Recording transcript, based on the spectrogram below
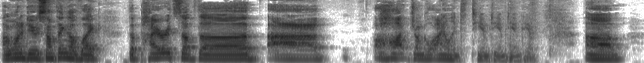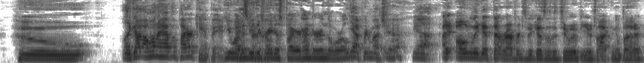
I want to do something of like the Pirates of the uh, Hot Jungle Island, TM, TM, TM, TM. Um, who like I, I want to have a pirate campaign. You want to be the greatest pirate hunter in the world? Yeah, pretty much. Yeah. yeah. I only get that reference because of the two of you talking about it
